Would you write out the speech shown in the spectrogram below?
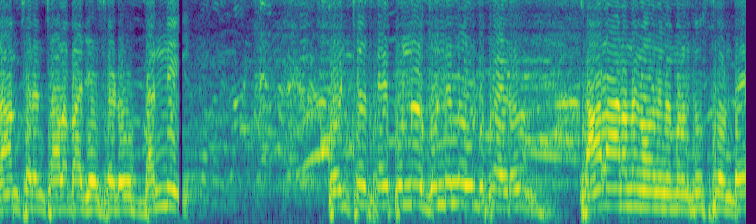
రామ్ చరణ్ చాలా బాగా చేశాడు. బన్నీ కొంచెం సేపు ఉన్న గుండెల్లో ఉండిపోయాడు. చాలా ఆనందంగా ఉంది మిమ్మల్ని చూస్తూ ఉంటే.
